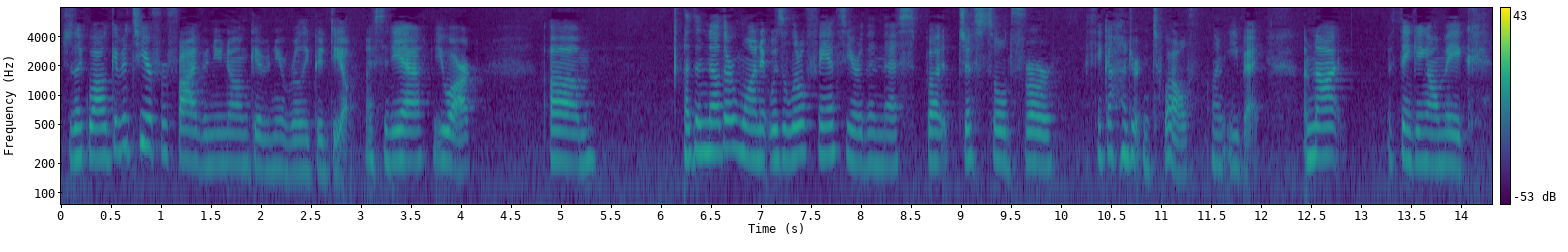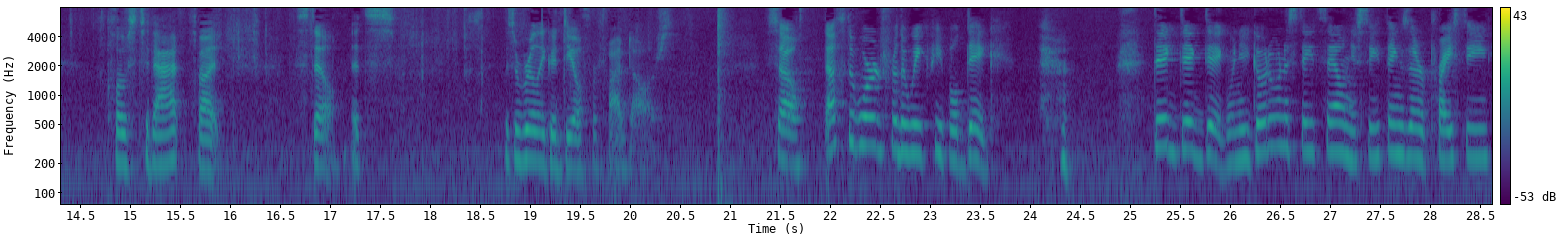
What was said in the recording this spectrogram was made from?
She's like, well, I'll give it to you for five, and you know I'm giving you a really good deal. I said, yeah, you are. Um, as another one, it was a little fancier than this, but just sold for, think, 112 on eBay. I'm not thinking I'll make close to that, but still, it's, it's a really good deal for $5. So, that's the word for the week, people. Dig. dig, dig, dig. When you go to an estate sale and you see things that are pricey,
